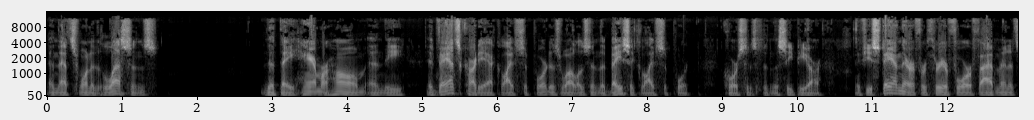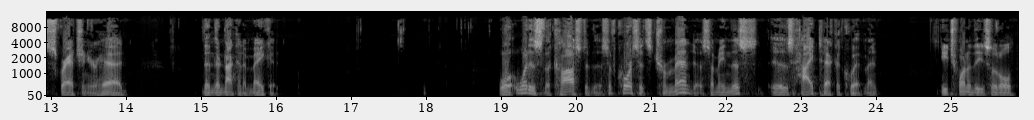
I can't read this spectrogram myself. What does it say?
And that's one of the lessons that they hammer home in the advanced cardiac life support as well as in the basic life support courses in the CPR. If you stand there for three or four or five minutes scratching your head, then they're not going to make it. Well, what is the cost of this? Of course, it's tremendous. I mean, this is high tech equipment. Each one of these little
